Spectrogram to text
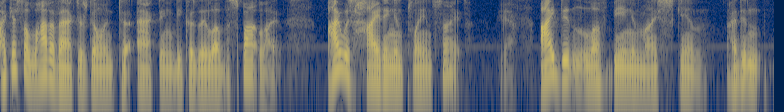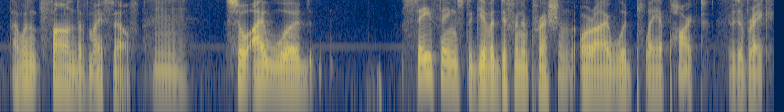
I guess, a lot of actors go into acting because they love the spotlight. I was hiding in plain sight. yeah. I didn't love being in my skin. I didn't. I wasn't fond of myself. So I would say things to give a different impression, or I would play a part. It was a break.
